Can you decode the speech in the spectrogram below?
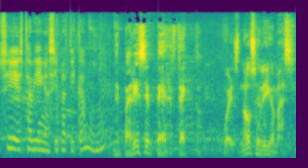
Sí, está bien, así platicamos, ¿no? Me parece perfecto. Pues no se diga más.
